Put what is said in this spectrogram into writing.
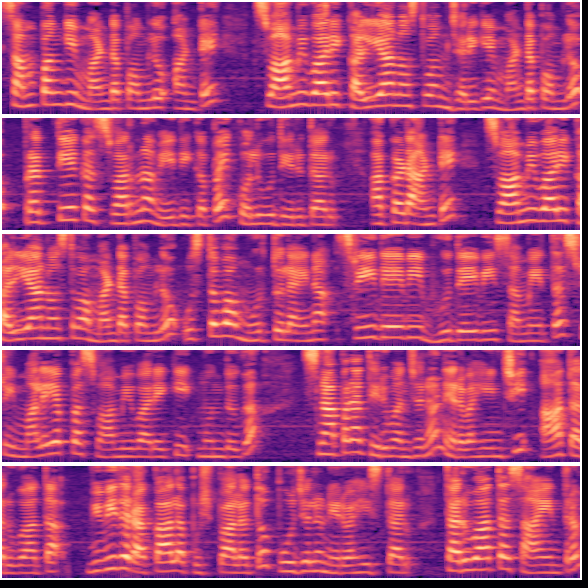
సంపంగి మండపంలో అంటే స్వామివారి కళ్యాణోత్సవం జరిగే మండపంలో ప్రత్యేక స్వర్ణ వేదికపై కొలువు తీరుతారు. అక్కడ అంటే స్వామివారి కళ్యాణోత్సవ మండపంలో ఉత్సవ మూర్తులైన శ్రీదేవి భూదేవి సమేత శ్రీ మలయప్ప స్వామివారికి ముందుగా స్నపన తిరువంజన నిర్వహించి ఆ తరువాత వివిధ రకాల పుష్పాలతో పూజలు నిర్వహిస్తారు. తరువాత సాయంత్రం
